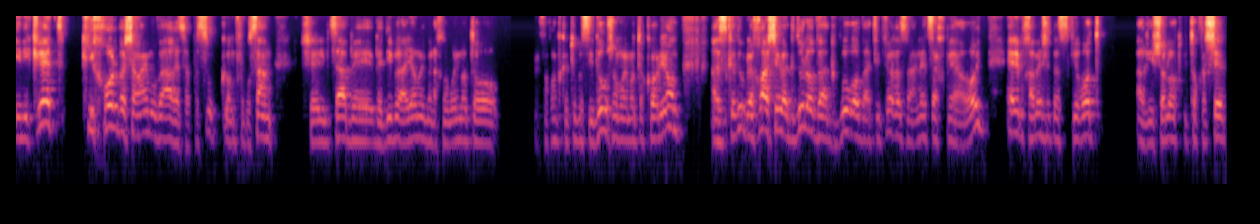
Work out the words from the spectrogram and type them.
היא נקראת כחול בשמיים ובארץ, הפסוק המפורסם שנמצא בדברי היום, אם אנחנו אומרים אותו, לפחות כתוב בסידור שאומרים אותו כל יום, אז כתוב לכו השם הגדולו והגבורו והתפארת והנצח והאוהד, אלה הם חמשת הספירות הראשונות מתוך השבע,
